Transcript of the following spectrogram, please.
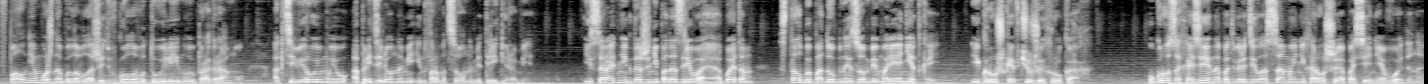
вполне можно было вложить в голову ту или иную программу – активируемую определенными информационными триггерами. И соратник, даже не подозревая об этом, стал бы подобной зомби-марионеткой, игрушкой в чужих руках. Угроза хозяина подтвердила самые нехорошие опасения Войдена.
